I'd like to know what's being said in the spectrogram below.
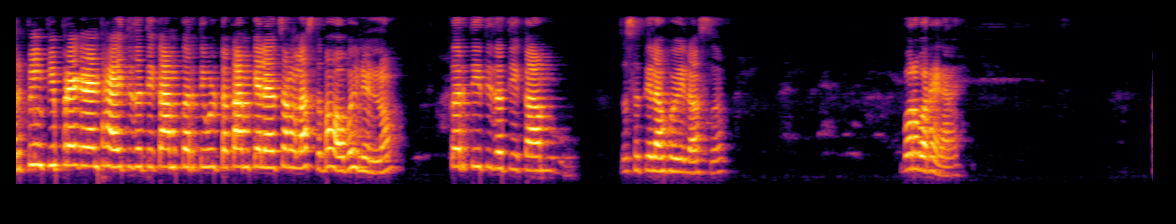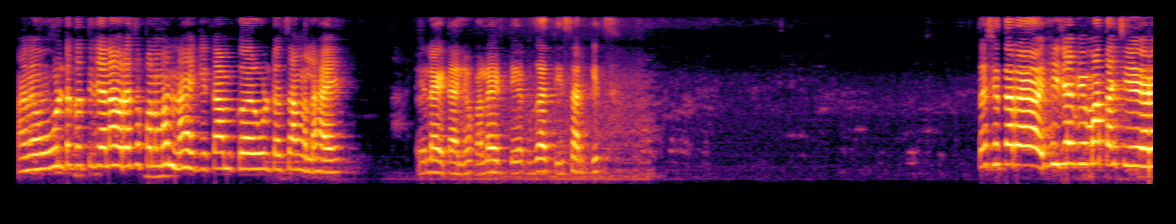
तर पिंकी प्रेग्नेंट आहे तिथं ती काम करते. उलटं काम केल्याला चांगलं असतं भाऊ बहिणींनो. करते तिथं ती काम जसं तिला होईल असं. बरोबर आहे का नाही? आणि उलट तर तिच्या नवऱ्याचं पण म्हणणं आहे की काम कर उलट चांगलं आहे. लाइट आली हो का? लाइट एक जाती सारखीच. तसे तर हिजाबी बी मताची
